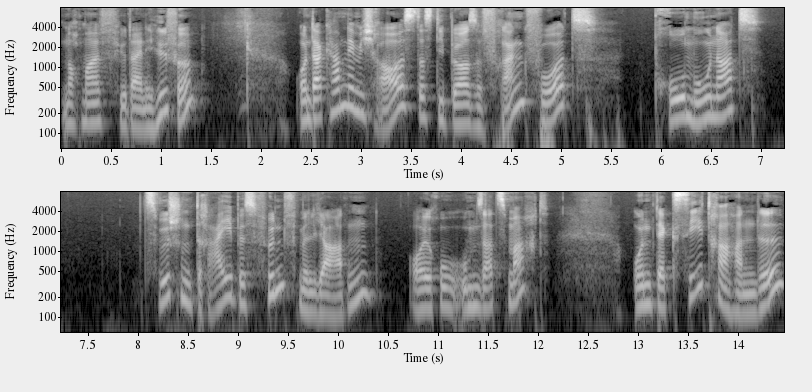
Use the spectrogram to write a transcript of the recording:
nochmal für deine Hilfe. Und da kam nämlich raus, dass die Börse Frankfurt pro Monat zwischen drei bis fünf Milliarden Euro Umsatz macht. Und der Xetra-Handel,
